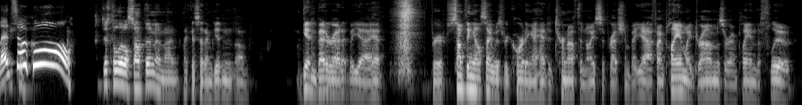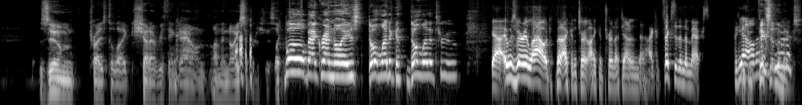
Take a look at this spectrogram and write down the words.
that's so cool. just a little something and i'm like i said i'm getting um getting better at it but yeah i had for something else i was recording i had to turn off the noise suppression but yeah if i'm playing my drums or i'm playing the flute zoom tries to like shut everything down on the noise suppression. It's like, whoa, background noise! Don't let it get, don't let it through. Yeah, it was very loud, but I can turn I can turn that down and then I can fix it in the mix. But yeah, fix it in the mix.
